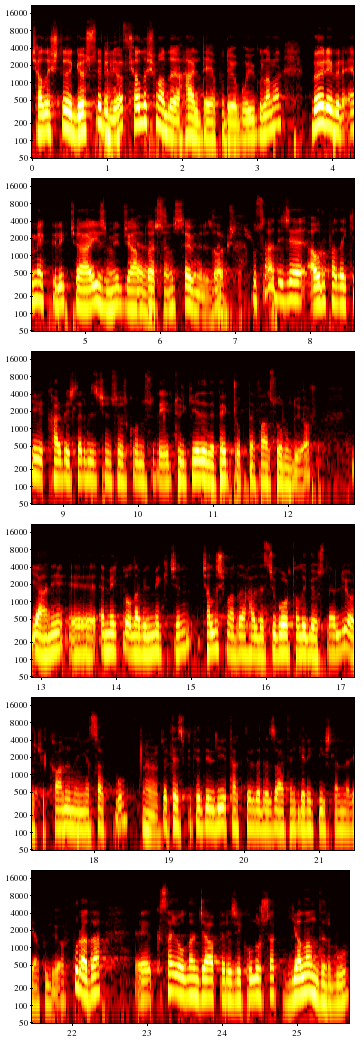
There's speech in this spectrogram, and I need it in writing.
çalıştığı gösteriliyor. Çalışmadığı halde yapılıyor bu uygulama. Böyle bir emeklilik caiz mi? Cevaplarsanız seviniriz demişler. Bu sadece Avrupa'daki kardeşlerimiz için söz konusu değil. Türkiye'de de pek çok defa soruluyor. Yani e, emekli olabilmek için çalışmadığı halde sigortalı gösteriliyor ki kanunen yasak bu. Evet. Ve tespit edildiği takdirde de zaten gerekli işlemler yapılıyor. Burada e, kısa yoldan cevap verecek olursak yalandır bu.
